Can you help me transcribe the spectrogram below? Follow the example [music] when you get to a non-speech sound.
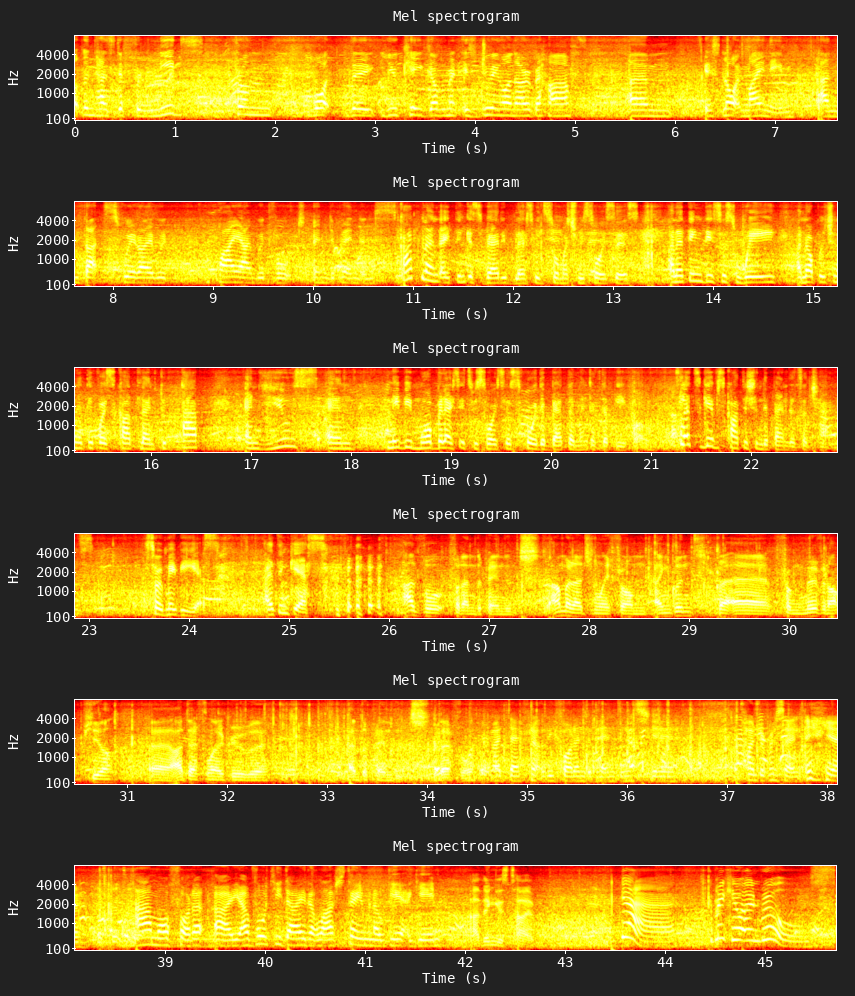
Scotland has different needs from what the UK government is doing on our behalf. Um, it's not in my name, and that's where I would why I would vote independence. Scotland, I think, is very blessed with so much resources, and I think this is way an opportunity for Scotland to tap and use and maybe mobilize its resources for the betterment of the people. So let's give Scottish independence a chance. So maybe yes. I think yes. [laughs] I'd vote for independence. I'm originally from England, but uh, from moving up here, uh, I definitely agree with independence. Definitely. I'd definitely be for independence. Yeah. 100%, [laughs] yeah. I'm all for it. Aye, I voted aye the last time and I'll do it again. I think it's time. Yeah, you can make your own rules.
